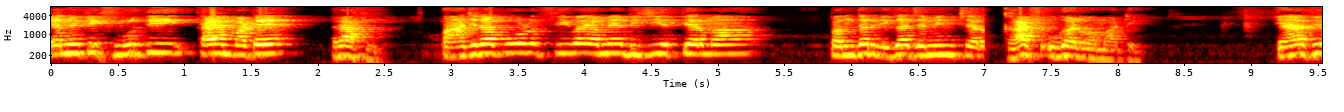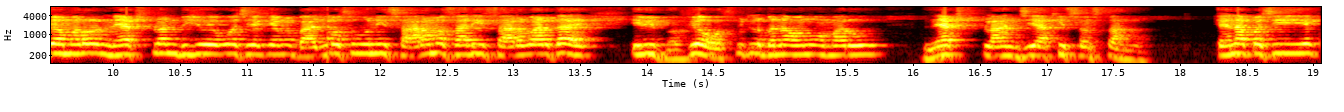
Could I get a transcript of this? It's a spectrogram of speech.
એની કંઈક સ્મૃતિ કાયમ માટે રાખી. પાંજરાપોળ સિવાય અમે બીજી અત્યારમાં પંદર વીઘા જમીન ઘાસ ઉગાડવા માટે. એના સિવાય અમારો નેક્સ્ટ પ્લાન બીજો એવો છે કે અમે બાજુ પશુઓની સારામાં સારી સારવાર થાય એવી ભવ્ય હોસ્પિટલ બનાવવાનું અમારું નેક્સ્ટ પ્લાન છે આખી સંસ્થાનું. એના પછી એક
